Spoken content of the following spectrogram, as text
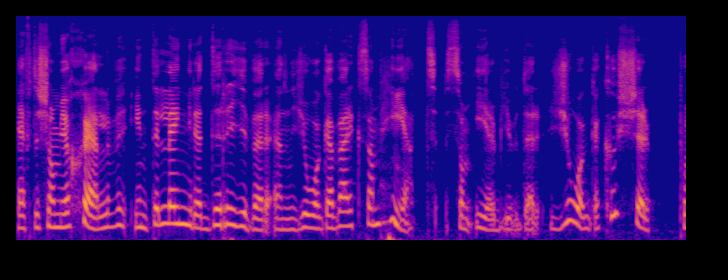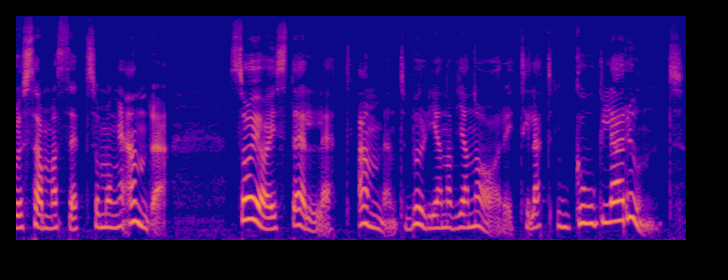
Eftersom jag själv inte längre driver en yogaverksamhet som erbjuder yogakurser på samma sätt som många andra, så har jag istället använt början av januari till att googla runt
